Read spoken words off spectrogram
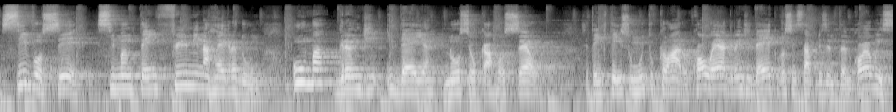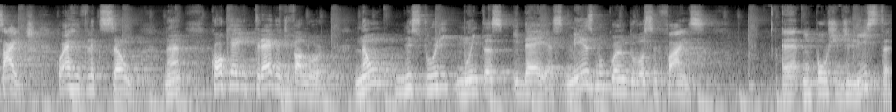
se você se mantém firme na regra do um. Uma grande ideia no seu carrossel. Você tem que ter isso muito claro. Qual é a grande ideia que você está apresentando? Qual é o insight? Qual é a reflexão? Né? Qual que é a entrega de valor? Não misture muitas ideias. Mesmo quando você faz é, um post de lista,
